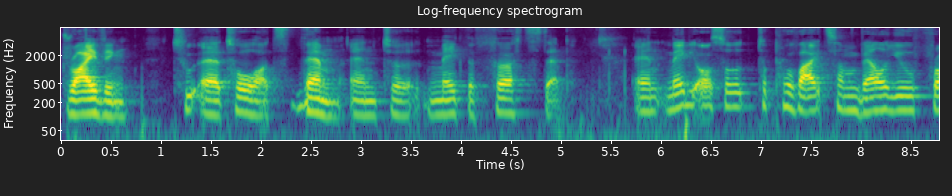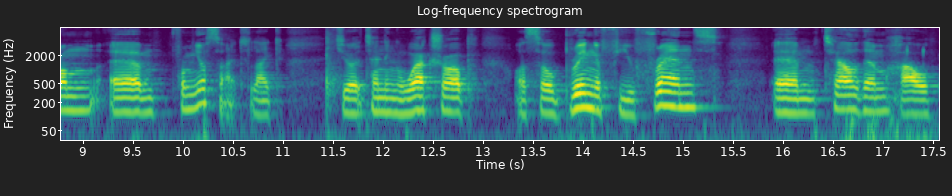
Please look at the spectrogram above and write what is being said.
driving to, uh, towards them and to make the first step. And maybe also to provide some value from um, from your side, like if you're attending a workshop, also bring a few friends, um, tell them how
